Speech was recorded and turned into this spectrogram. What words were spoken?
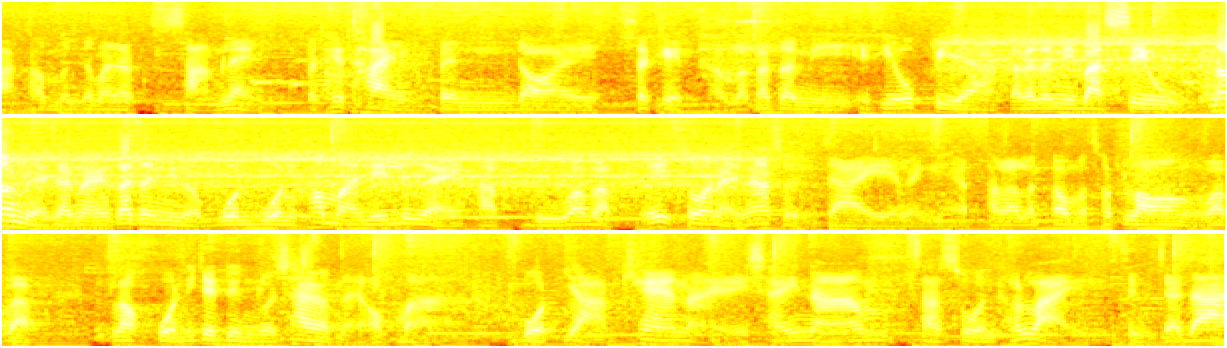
ลักๆครับมันจะมาจาก 3 แหล่งประเทศไทยเป็นดอยสะเก็ตครับแล้วก็จะมีเอธิโอเปีย แล้วก็จะมีบราซิล นอกเหนือจากนั้นก็จะมีแบบวนๆเข้ามาเรื่อยๆครับดูว่าแบบเอ้ยตัวไหนน่าสนใจอะไรเงี้ยครับแล้วเราก็มาทดลองว่าแบบ เราควรที่จะดึงรสชาติแบบไหนออกมาบดหยาบแค่ไหนใช้น้ำสัดส่วนเท่าไหร่ ถึงจะได้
